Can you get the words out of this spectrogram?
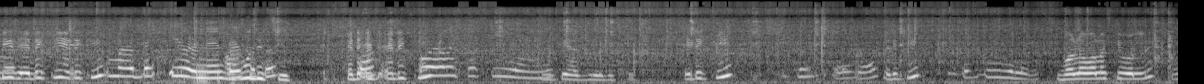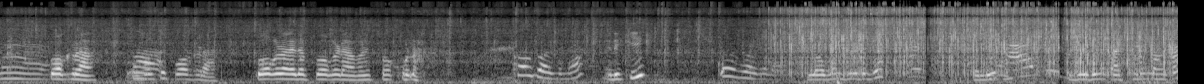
কি রে, এটা কি এটা কি আপু দিচ্ছি। এটা এটা- এটা কি? আমি পেঁয়াজগুলো দিচ্ছি। এটা কি? এটা কি? বলো বলো কি বললি? পকড়া। বলতে পকড়া। পকড়া এটা পকড়া মানে পকোড়া। এটা কি? লবণ দিয়ে দেবো। দিয়ে দেবো লঙ্কা।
